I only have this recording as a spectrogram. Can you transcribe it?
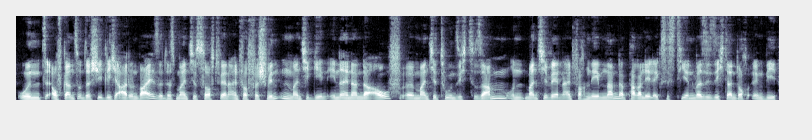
und auf ganz unterschiedliche Art und Weise, dass manche Softwaren einfach verschwinden, manche gehen ineinander auf, äh, manche tun sich zusammen und manche werden einfach nebeneinander parallel existieren, weil sie sich dann doch irgendwie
